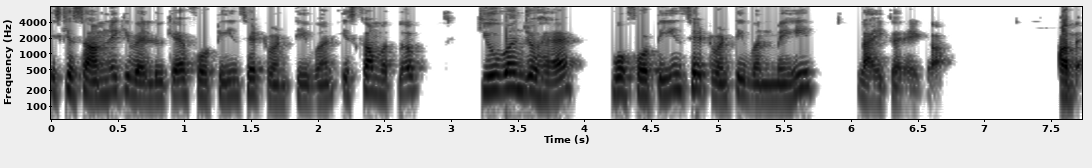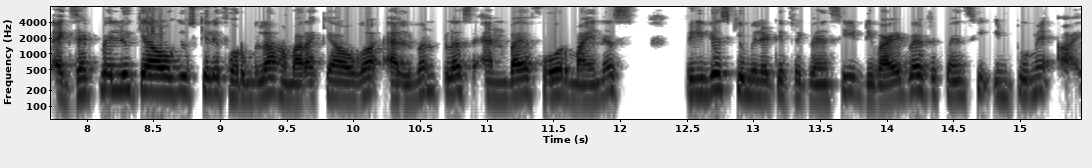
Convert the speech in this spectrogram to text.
इसके सामने की वैल्यू क्या है? फोर्टीन से ट्वेंटी वन इसका मतलब क्यू वन जो है, वो फोर्टीन से ट्वेंटी वन में ही लाई करेगा। अब एग्जैक्ट वैल्यू क्या होगी उसके लिए फॉर्मूला हमारा क्या होगा? L one plus N by four minus previous cumulative frequency divide by frequency into में आई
